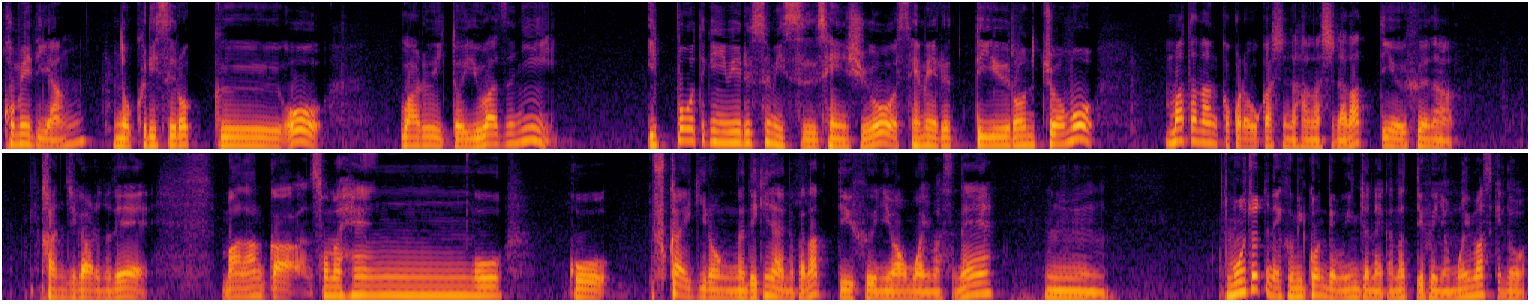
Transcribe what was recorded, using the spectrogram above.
コメディアンのクリス・ロックを悪いと言わずに、一方的にウィル・スミス選手を責めるっていう論調も、またなんかこれおかしな話だなっていう風な感じがあるので、まあなんかその辺をこう深い議論ができないのかなっていう風には思いますね。うん。もうちょっとね、踏み込んでもいいんじゃないかなっていう風に思いますけど、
